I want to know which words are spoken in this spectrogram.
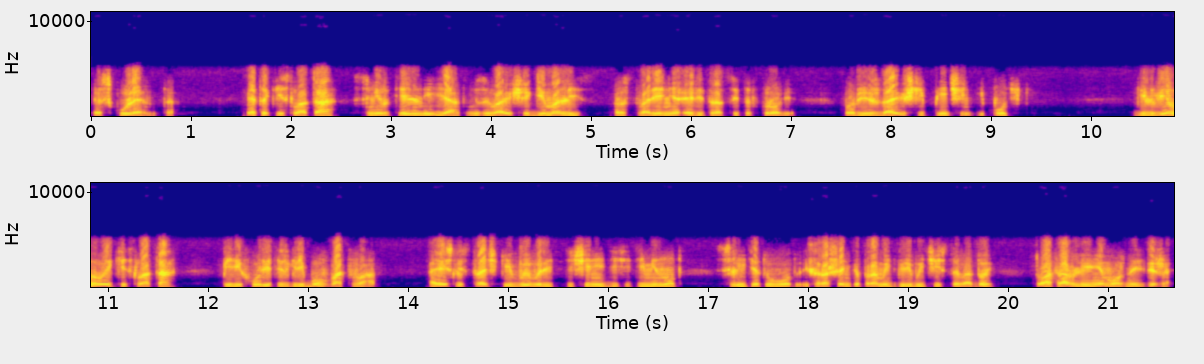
эскулента. Эта кислота – смертельный яд, вызывающий гемолиз, растворение эритроцитов крови, повреждающий печень и почки. Гельвеловая кислота переходит из грибов в отвар, а если строчки выварить в течение 10 минут, слить эту воду и хорошенько промыть грибы чистой водой, то отравления можно избежать.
